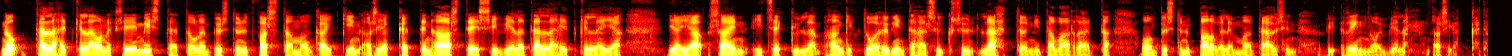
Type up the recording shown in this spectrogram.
No tällä hetkellä onneksi ei mistään, että olen pystynyt vastaamaan kaikkiin asiakkaiden haasteisiin vielä tällä hetkellä ja, ja, ja sain itse kyllä hankittua hyvin tähän syksyn lähtöön niin tavaraa, että olen pystynyt palvelemaan täysin rinnoin vielä asiakkaita.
